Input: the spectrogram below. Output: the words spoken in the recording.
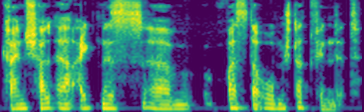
kein Schallereignis, äh, was da oben stattfindet.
